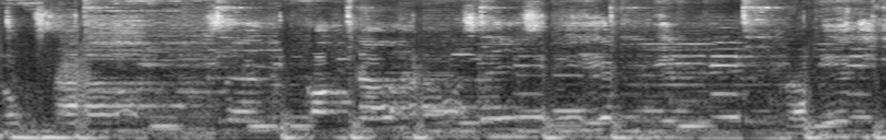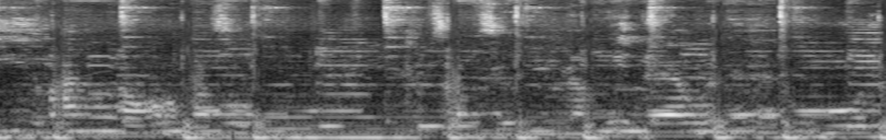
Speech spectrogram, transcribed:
ลูก สาวเส้นของเจ้าหาใส่เสียงยินประเพณีบ้านน้องกระสุนสอบสื่อเรามีแนวแนวบุญ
